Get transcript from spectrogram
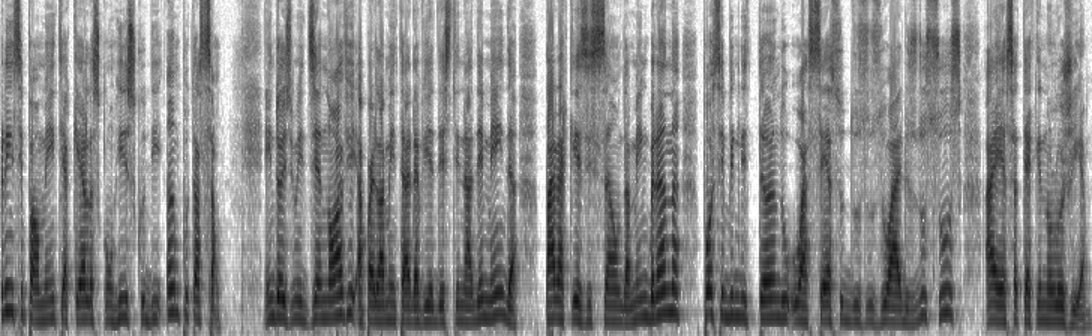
principalmente aquelas com risco de amputação. Em 2019, a parlamentar havia destinado emenda para aquisição da membrana, possibilitando o acesso dos usuários do SUS a essa tecnologia.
